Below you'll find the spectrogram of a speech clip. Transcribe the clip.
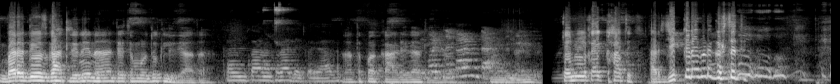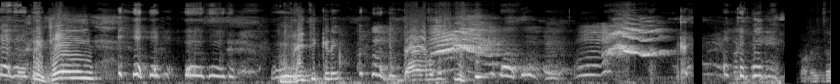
बरेच दिवस घातले नाही ना त्याच्यामुळे दुखली ते आता. आता पा काडे घातले. मम्मी नाही तनुला काय खाते अरे जिकडे कडे कसं ती माहिती तिकडे. पडायचा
